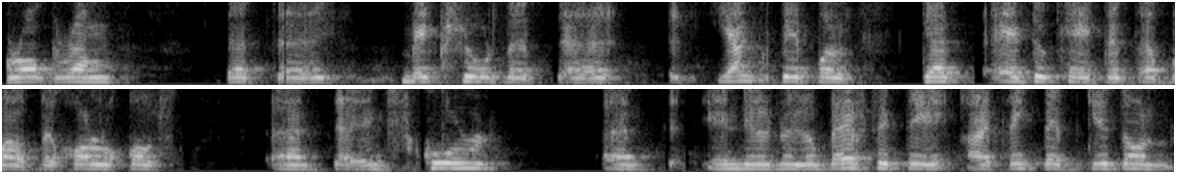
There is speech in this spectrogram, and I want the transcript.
program that uh, makes sure that uh, young people get educated about the Holocaust and in school and in university. I think that Gideon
